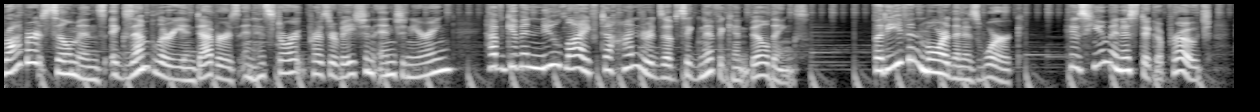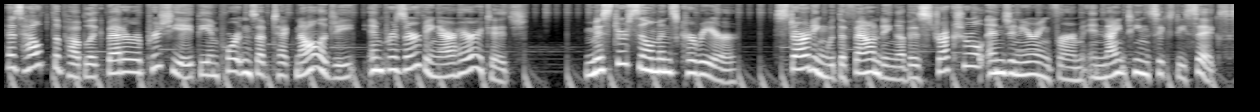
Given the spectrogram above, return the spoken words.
Robert Silman's exemplary endeavors in historic preservation engineering have given new life to hundreds of significant buildings. But even more than his work, his humanistic approach has helped the public better appreciate the importance of technology in preserving our heritage. Mr. Silman's career, starting with the founding of his structural engineering firm in 1966,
